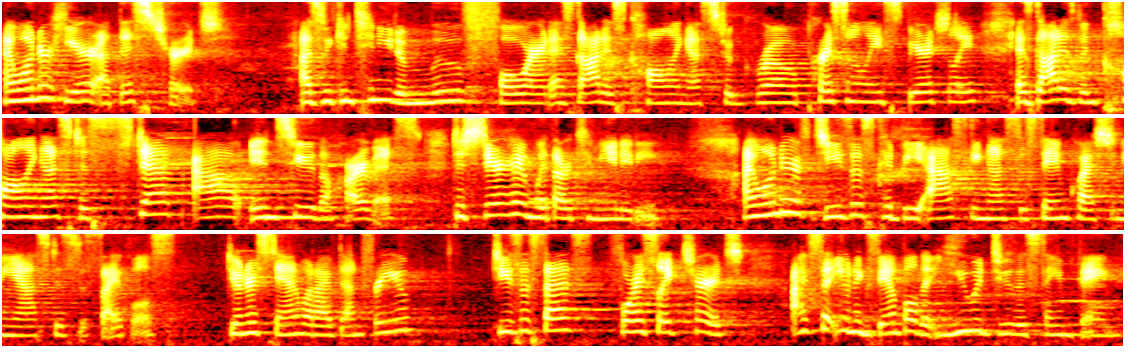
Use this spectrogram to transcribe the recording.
I wonder here at this church, as we continue to move forward, as God is calling us to grow personally, spiritually, as God has been calling us to step out into the harvest, to share Him with our community. I wonder if Jesus could be asking us the same question He asked His disciples Do you understand what I've done for you? Jesus says, Forest Lake Church, I've set you an example that you would do the same thing,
